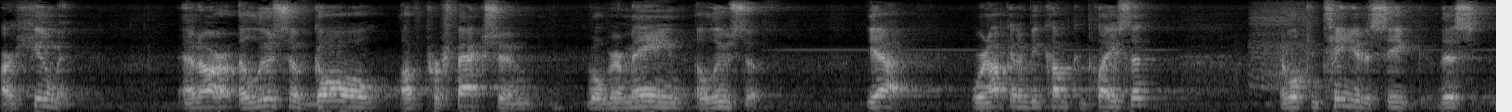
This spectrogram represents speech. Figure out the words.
are human. And our elusive goal of perfection will remain elusive. Yet, we're not going to become complacent, and we'll continue to seek this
